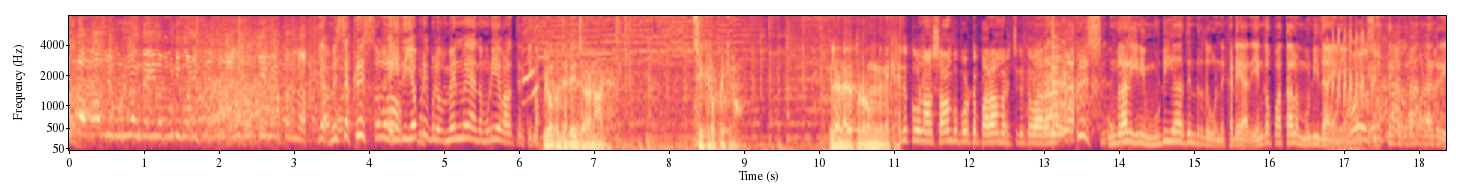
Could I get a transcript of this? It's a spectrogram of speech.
இந்த மாதிரி உள்ளங்கையில முடி முளைக்கிறது நான் எங்கேயுமே எடுத்ததில்ல. மிஸ்டர் கிறிஸ் சொல்லுங்க இது எப்படி இவ்வளவு மென்மையா அந்த முடியை வளர்த்திருக்கீங்க? இவன் கொஞ்சம் டேஞ்சரான ஆடு சீக்கிரம் பிடிக்கணும். இல்ல நான் இதை தொடரும்னு நினைக்கிறேன். இதுக்கும் நான் ஷாம்பு போட்டு பராமரிச்சுக்கிட்டு வரேன். கிறிஸ் உங்களால இனி முடியாதுன்றது ஒண்ணு கிடையாது. எங்க பார்த்தாலும் முடிதான் இனி. ரொம்ப நன்றி.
